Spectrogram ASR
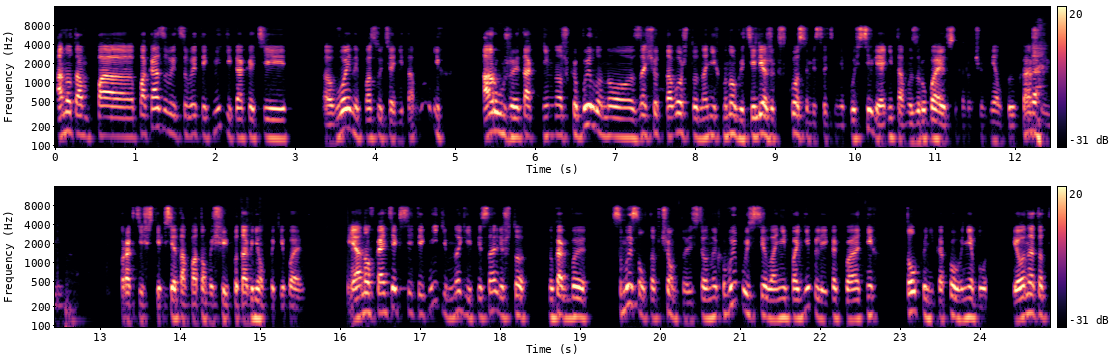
оно там по показывается в этой книге, как эти э, воины, по сути, они там, ну, у них оружие так немножко было, но за счет того, что на них много тележек с косами с этими пустили, они там изрубаются, короче, в мелкую кашу, и практически все там потом еще и под огнем погибают. И оно в контексте этой книги многие писали, что, ну, как бы, смысл-то в чем? То есть он их выпустил, они погибли, и как бы от них толку никакого не было. И он этот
